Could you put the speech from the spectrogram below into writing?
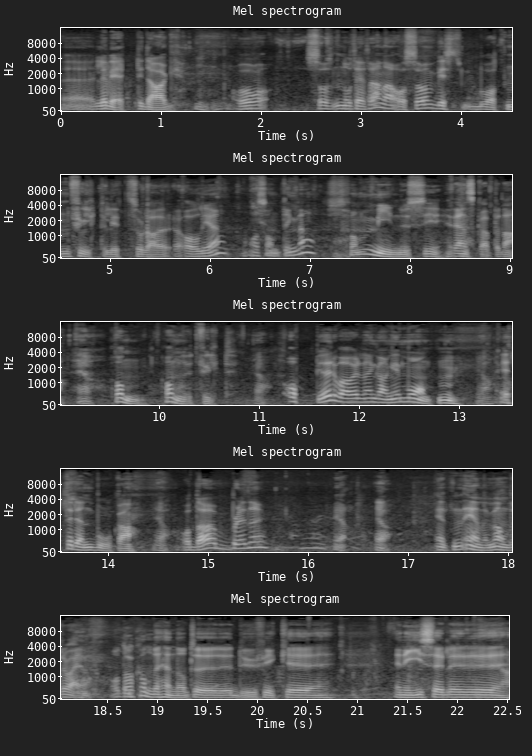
uh, levert i dag. Og så noterte han da også hvis båten fylte litt solarolje og sånne ting, da, som minus i regnskapet. da. Ja. Hånd, håndutfylt. Ja. Oppgjør var vel en gang i måneden Ja. etter den boka. Ja. Og da ble det ja, Ja. Enten den ene eller den andre veien. Og da kan det hende at du fikk eh, en is eller ja.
